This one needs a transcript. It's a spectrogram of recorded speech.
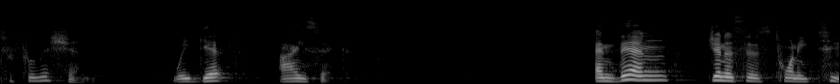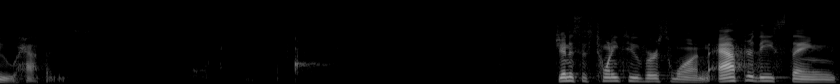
to fruition. We get Isaac. And then Genesis 22 happens. Genesis 22, verse 1. After these things,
